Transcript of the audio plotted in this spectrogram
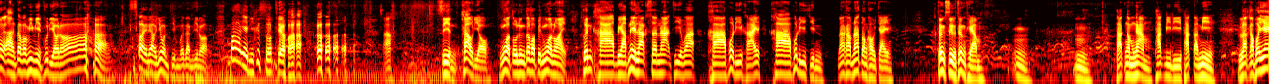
ออ่างแต่ว่ามีมีดผู้เดียวเนาะซอยแล้วโยนทิมว่าซั่นพี่น้องบ้าเอ็ดนี่คือสดแท้ว่ะอะ ซีนข้าวเดียวงัวตัวหนึ่งแต่ว่าเป็นงัวน้อย เพิ่นขาแบบในลักษณะที่ว่าขาพอดีขายขาพอดีกินนะครับนะต้องเข้าใจเทิงซื้อเทิงแถมอืมอืมพักงามๆพักดีๆพักกะมีแล้วก็พ่อใหญ่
